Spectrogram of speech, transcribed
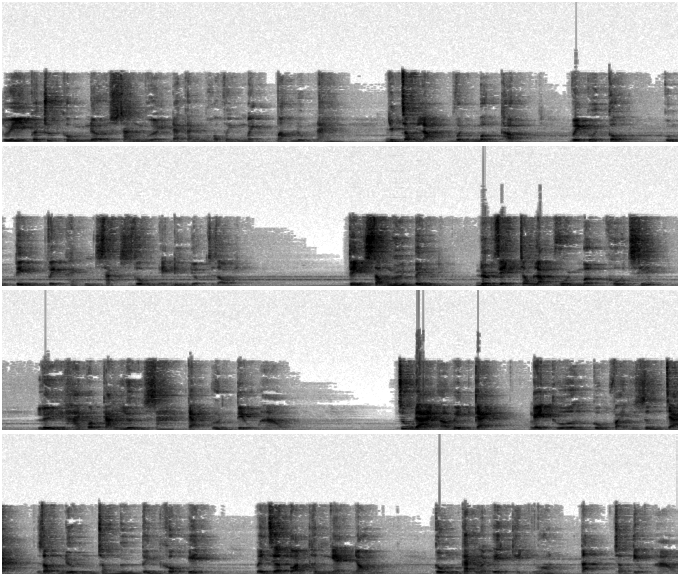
Tuy có chút không nỡ sang người đã gắn bó với mình bao lâu nay, nhưng trong lòng vẫn mừng thầm, vì cuối cùng cũng tiến về khách sắc rốn để đi được rồi. Tính xong người tinh, Lưu Dịch trong lòng vui mừng khôn xiết, lấy hai con cá lớn ra cảm ơn Tiểu Hào. Chu Đại ở bên cạnh, ngày thường cũng phải dâng trà rót nước cho ngư tinh không ít, bây giờ toàn thân nhẹ nhõm, cũng cắt một ít thịt ngon tặng cho Tiểu Hào.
